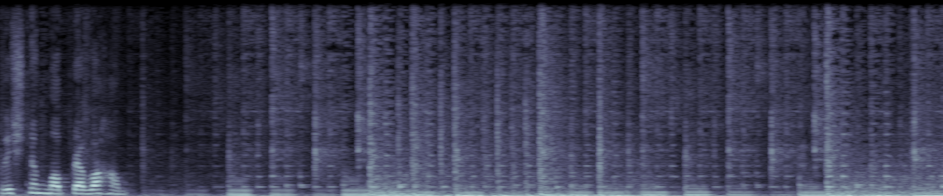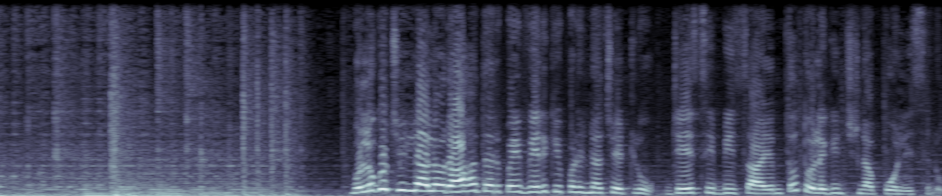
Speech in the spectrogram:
కృష్ణమ్మ ప్రవాహం. ములుగు జిల్లాలో రహదారిపై విరిగిపడిన చెట్లు జేసీబీ సాయంతో తొలగించిన పోలీసులు.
